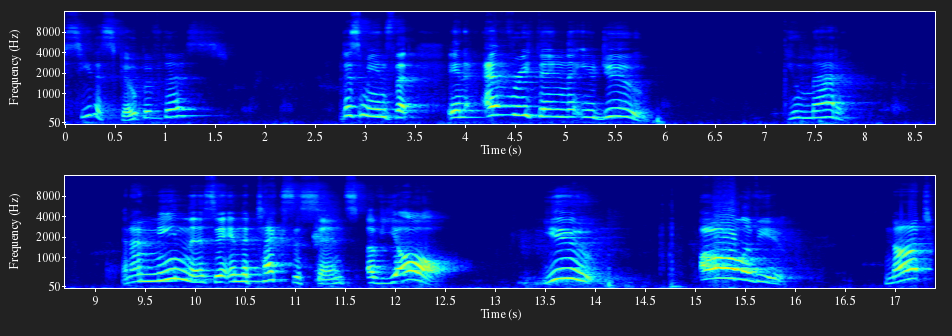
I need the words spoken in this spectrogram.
You see the scope of this? This means that in everything that you do, you matter. And I mean this in the Texas sense of y'all. You. All of you. Not,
